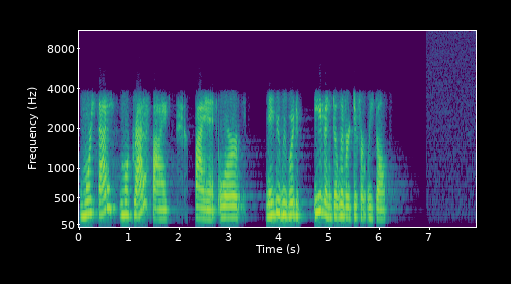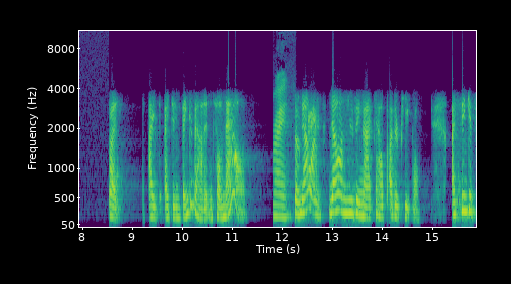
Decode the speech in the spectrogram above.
more satis- more gratified by it, or maybe we would have even delivered different results. But I I didn't think about it until now. Right. So now I'm now I'm using that to help other people. I think it's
